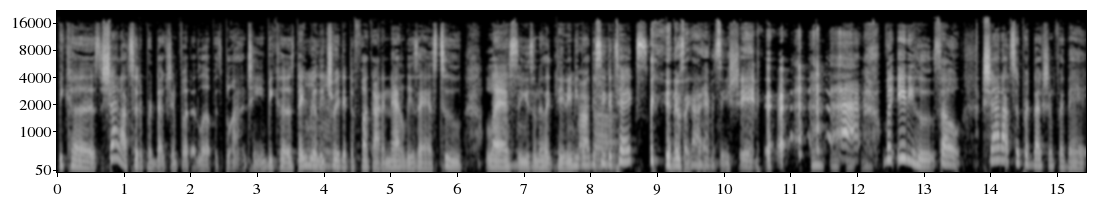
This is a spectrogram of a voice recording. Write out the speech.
because shout out to the production for the Love is Blind team because they mm-hmm. really treated the fuck out of Natalie's ass too last mm-hmm. season. They're like, did anybody see the text? and it was like, I haven't seen shit. but anywho, so shout out to production for that.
